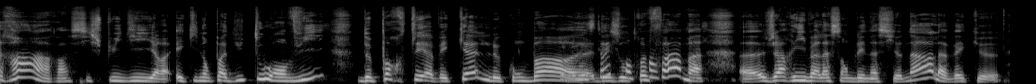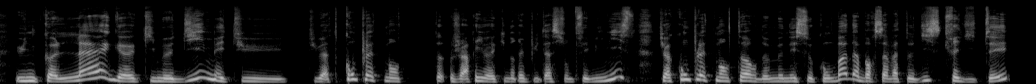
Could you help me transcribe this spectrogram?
rares, si je puis dire, et qui n'ont pas du tout envie de porter avec elles le combat euh, des autres femmes. Euh, J'arrive à l'Assemblée nationale avec euh, une collègue qui me dit, mais tu, tu as complètement j'arrive avec une réputation de féministe, tu as complètement tort de mener ce combat. D'abord, ça va te discréditer.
